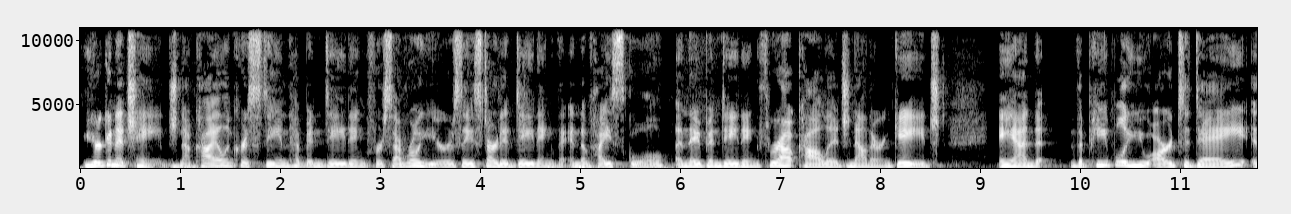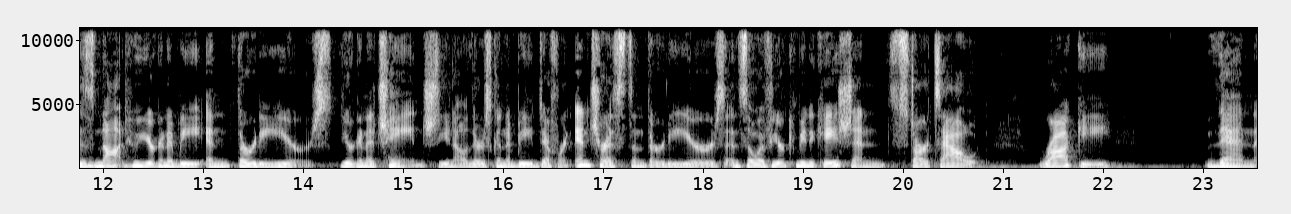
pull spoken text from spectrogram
you're going to change. Now, Kyle and Christine have been dating for several years. They started dating the end of high school and they've been dating throughout college. Now they're engaged. And the people you are today is not who you're going to be in 30 years. You're going to change. You know, there's going to be different interests in 30 years. And so if your communication starts out rocky, then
